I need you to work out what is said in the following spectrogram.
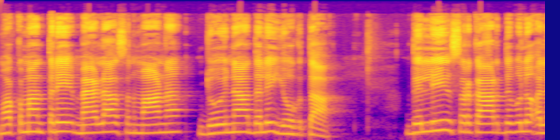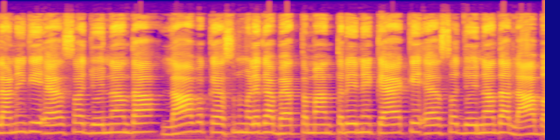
ਮੁੱਖ ਮੰਤਰੀ ਮਹਿਲਾ ਸਨਮਾਨ ਯੋਜਨਾ ਦੇ ਲਈ ਯੋਗਤਾ ਦਿੱਲੀ ਸਰਕਾਰ ਦੇ ਵੱਲੋਂ ਐਲਾਨੀ ਗਈ ਇਸ ਯੋਜਨਾ ਦਾ ਲਾਭ ਕਿਸ ਨੂੰ ਮਿਲੇਗਾ? ਵਿੱਤ ਮੰਤਰੀ ਨੇ ਕਿਹਾ ਕਿ ਇਸ ਯੋਜਨਾ ਦਾ ਲਾਭ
